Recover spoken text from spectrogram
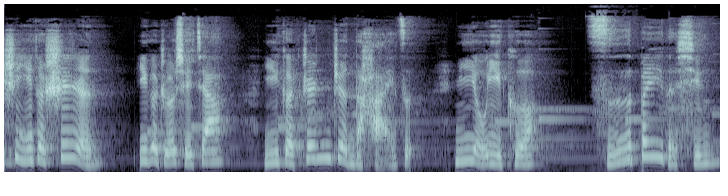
是一个诗人，一个哲学家，一个真正的孩子。你有一颗慈悲的心。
